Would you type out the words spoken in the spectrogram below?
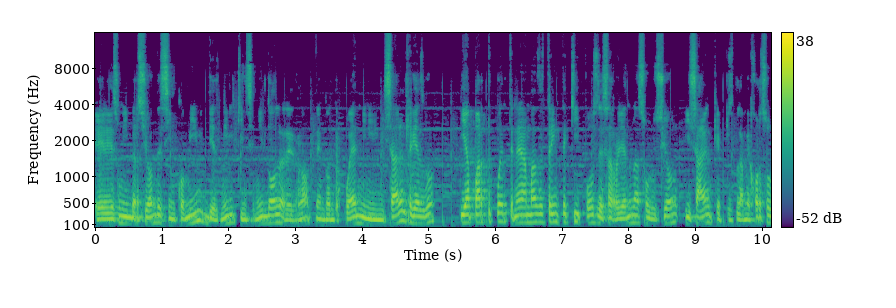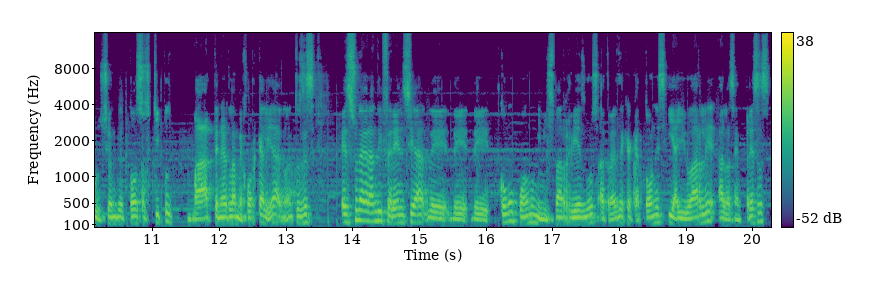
eh, es una inversión de 5 mil, 10 mil, 15 mil dólares, ¿no? En donde pueden minimizar el riesgo y aparte pueden tener a más de 30 equipos desarrollando una solución y saben que pues, la mejor solución de todos esos equipos va a tener la mejor calidad, ¿no? Entonces, es una gran diferencia de, de, cómo podemos minimizar riesgos a través de hackatones y ayudarle a las empresas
